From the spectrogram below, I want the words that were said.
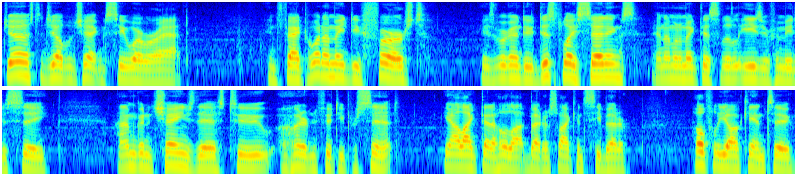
just to double check and see where we're at. In fact, what I may do first is we're going to do Display Settings, and I'm going to make this a little easier for me to see. I'm going to change this to 150%. Yeah, I like that a whole lot better so I can see better. Hopefully y'all can too.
